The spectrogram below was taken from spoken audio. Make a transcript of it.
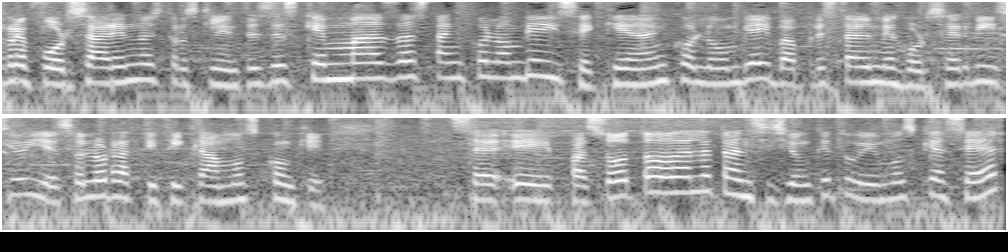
reforzar en nuestros clientes es que Mazda está en Colombia y se queda en Colombia y va a prestar el mejor servicio y eso lo ratificamos con que se, eh, pasó toda la transición que tuvimos que hacer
